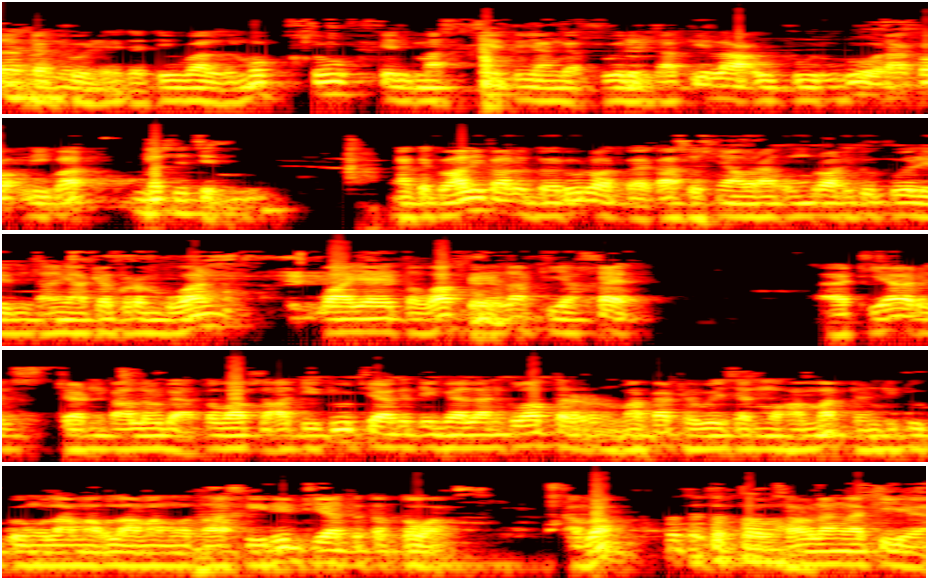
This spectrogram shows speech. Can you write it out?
gak boleh. Jadi wal muksu fil masjid itu yang gak boleh. Tapi la uburuhu ora kok lewat masjid. Nah kecuali kalau darurat kayak kasusnya orang umroh itu boleh. Misalnya ada perempuan wayai tawaf adalah dia khed. Nah, dia harus dan kalau nggak tawaf saat itu dia ketinggalan kloter maka Dewi Zain Muhammad dan didukung ulama-ulama mutakhirin dia tetap tawaf. Apa? Tetap tahu. saya ulang lagi ya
